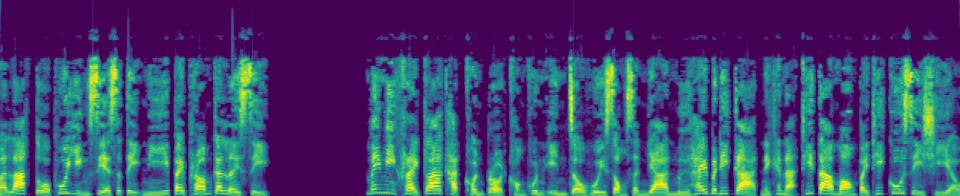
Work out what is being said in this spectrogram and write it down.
มาลากตัวผู้หญิงเสียสตินี้ไปพร้อมกันเลยสิ ไม่มีใครกล้าขัดคนโปรดของคุณอินโจฮุยส่งสัญญาณมือให้บริการในขณะที่ตามองไปที่กู้ซีเฉียว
